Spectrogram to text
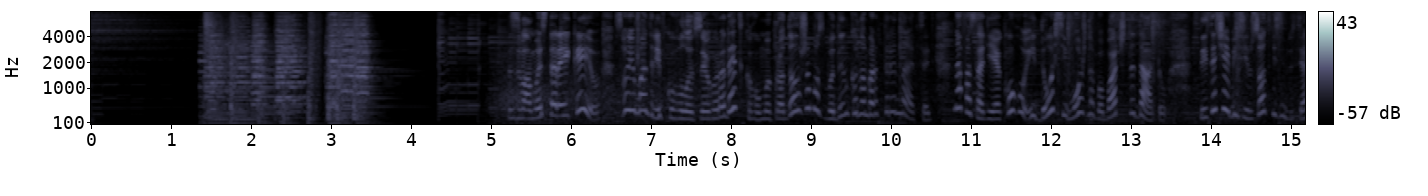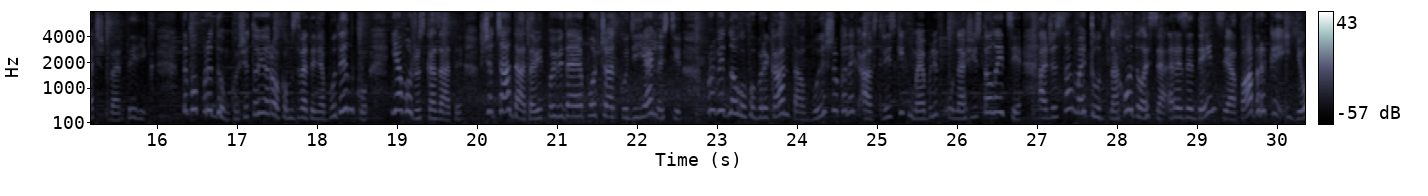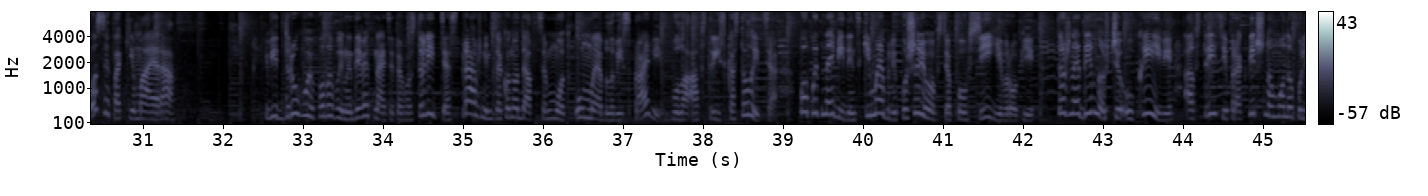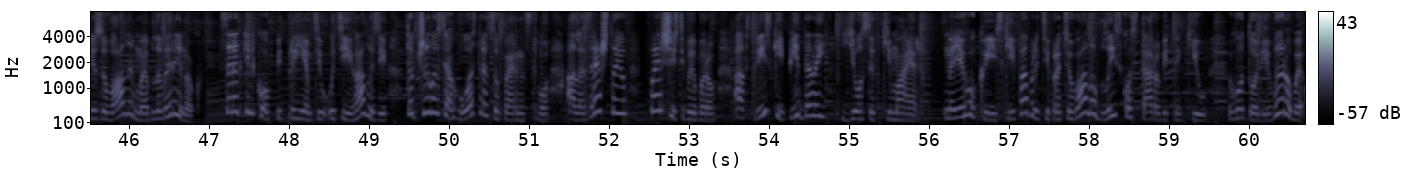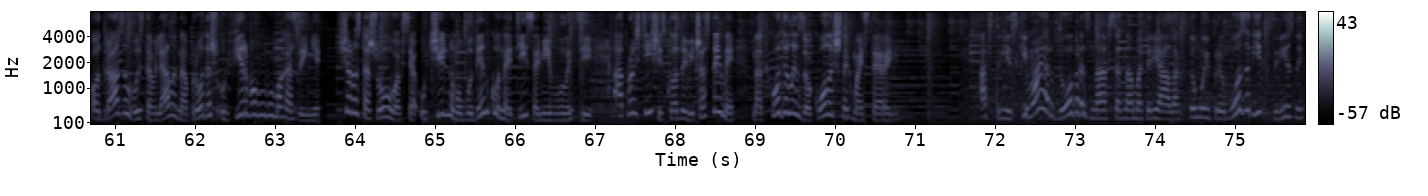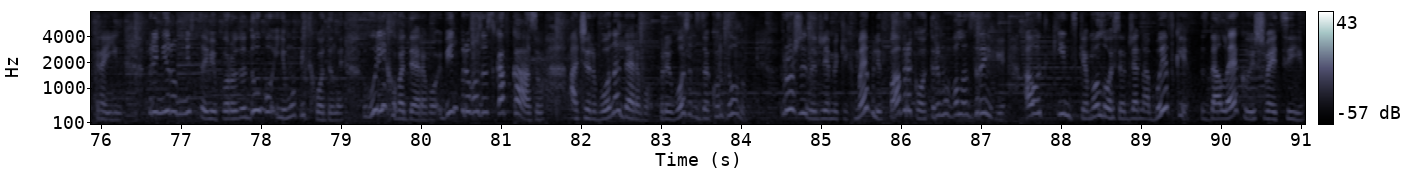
З вами старий Київ. Свою мандрівку вулицею Городецького ми продовжимо з будинку номер 13, на фасаді якого і досі можна побачити дату 1884 рік. Та попри думку, що то є роком зведення будинку, я можу сказати, що ця дата відповідає початку діяльності провідного фабриканта вишуканих австрійських меблів у нашій столиці, адже саме тут знаходилася резиденція фабрики Йосифа Кімаєра. Від другої половини 19 століття справжнім законодавцем мод у меблевій справі була австрійська столиця. Попит на віденські меблі поширювався по всій Європі. Тож не дивно, що у Києві австрійці практично монополізували меблевий ринок. Серед кількох підприємців у цій галузі точилося гостре суперництво, але зрештою першість виборов австрійський підданий Йосиф Кімаєр. На його київській фабриці працювало близько ста робітників. Готові вироби одразу виставляли на продаж у фірмовому магазині, що розташовувався у чільному будинку на тій самій вулиці. А простіші складові частини надходили з околичних майстерень. Австрійський майер добре знався на матеріалах, тому й привозив їх з різних країн. Приміром, місцеві породи дубу йому підходили. Горіхове дерево він привозив з Кавказу, а червоне дерево привозив з-за кордону. Пружини для м'яких меблів фабрика отримувала з Риги, а от кінське волосся для набивки з далекої Швеції.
